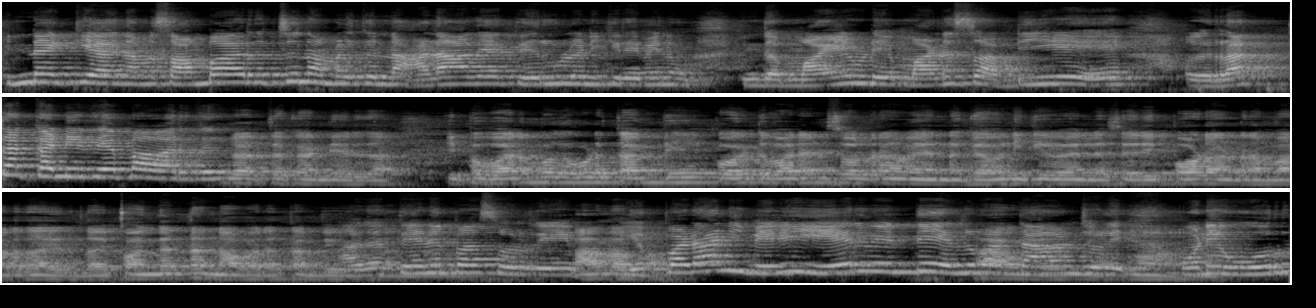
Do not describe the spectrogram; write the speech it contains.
இன்னைக்கு அது நம்ம சம்பாரிச்சு நம்மளுக்கு ந- அனாதையா தெருவில் நிற்கிறேமே இந்த மயனுடைய மனசு அப்படியே ரத்த கண்ணீர் தேப்பா வருது. ரத்த கண்ணீர் தான். இப்போ வரும்போது கூட தம்பி போயிட்டு வரேன்னு சொல்கிறேன் அவன் என்னை கவனிக்கவே இல்லை. சரி போடான்ற மாதிரி தான் இருந்தான். இப்போ அங்கே தான் நான் வரேன் தம்பி அதை. தேனப்பா சொல்றேன். ஆமாம்மா. எப்படா நீ வெளியே ஏறுவேன்டே எதிர்பார்த்தாங்கன்னு சொல்லி. உன்னை ஒரு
